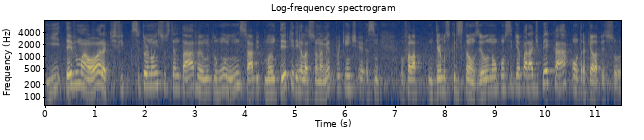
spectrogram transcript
e teve uma hora que se tornou insustentável, muito ruim, sabe? Manter aquele relacionamento, porque a gente, assim, vou falar em termos cristãos, eu não conseguia parar de pecar contra aquela pessoa.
